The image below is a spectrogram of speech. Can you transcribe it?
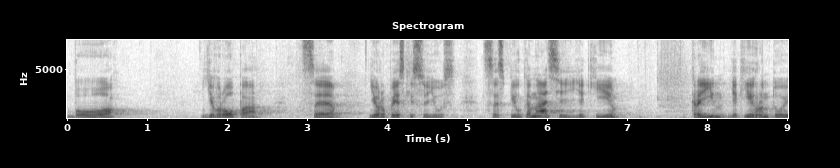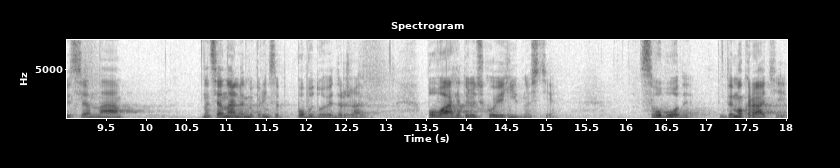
Бо Європа це Європейський Союз, це спілка націй, які країн, які ґрунтуються на національному принципі побудови держави, поваги до людської гідності, свободи, демократії,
